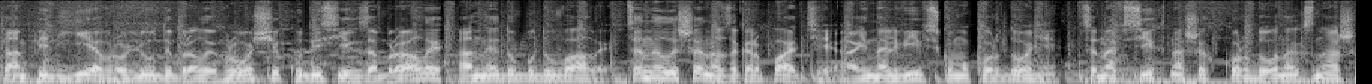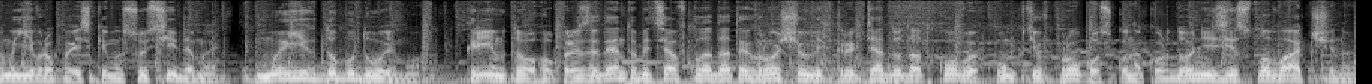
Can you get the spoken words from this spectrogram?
Там під євро люди брали гроші, кудись їх забрали, а не добудували. Це не лише на Закарпатті, а й на львівському кордоні. Це на всіх наших кордонах з нашими європейськими сусідами. Ми їх добудуємо. Крім того, президент обіцяв вкладати гроші у відкриття додаткових пунктів пропуску на кордоні зі Словаччиною.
